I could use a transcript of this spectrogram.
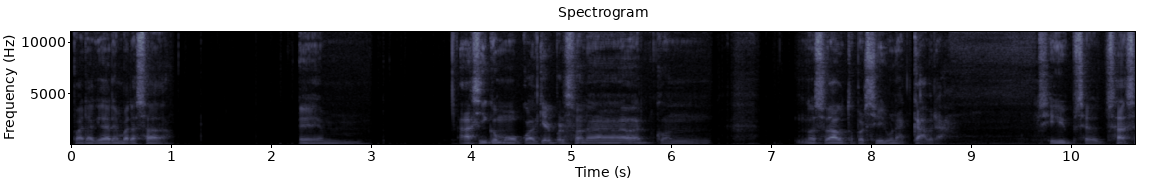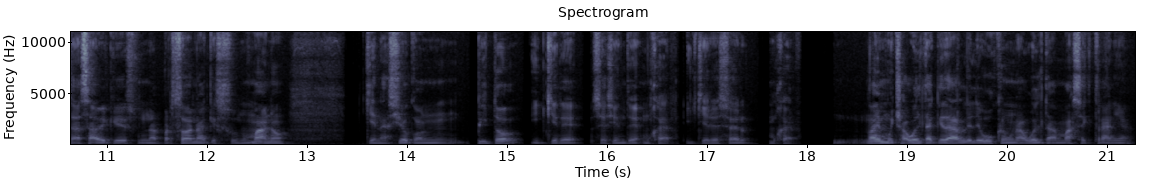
para quedar embarazada. Eh, así como cualquier persona con no se va a autopercibir una cabra. ¿Sí? Se, se, sabe que es una persona, que es un humano, que nació con pito y quiere, se siente mujer y quiere ser mujer. No hay mucha vuelta que darle, le buscan una vuelta más extraña,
